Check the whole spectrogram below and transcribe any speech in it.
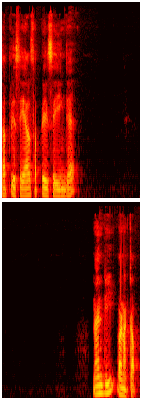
சப்ஸ்கிரைப் செய்யாத சப்ஸ்கிரைப் செய்யுங்க. நன்றி வணக்கம்.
